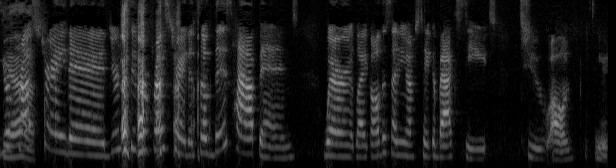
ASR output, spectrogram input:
You're yeah. frustrated. You're super frustrated. So this happened where like all of a sudden you have to take a back seat to all of you,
